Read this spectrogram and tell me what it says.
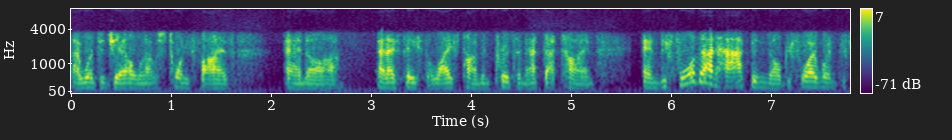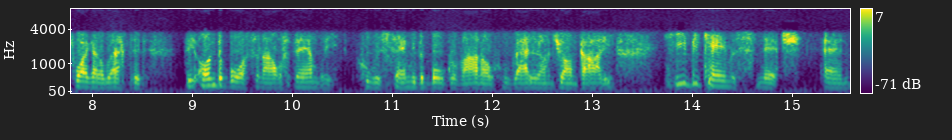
I went to jail when I was 25, and uh, and I faced a lifetime in prison at that time. And before that happened, though, before I went, before I got arrested, the underboss in our family, who was Sammy the Bull Gravano, who ratted on John Gotti, he became a snitch. And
